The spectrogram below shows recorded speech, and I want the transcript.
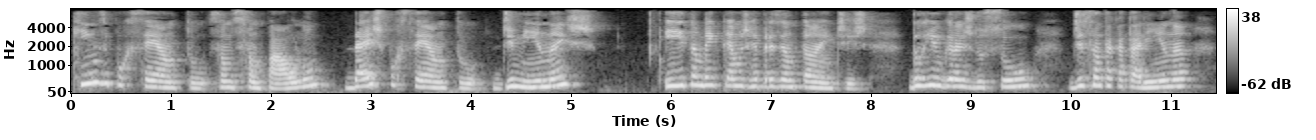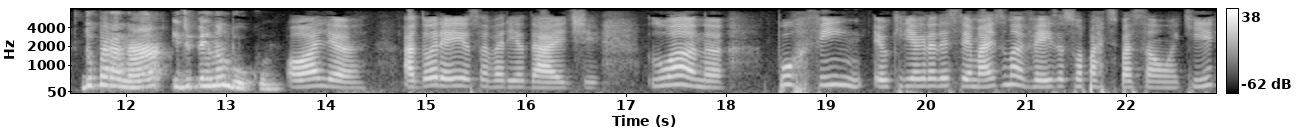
15% são de São Paulo, 10% de Minas e também temos representantes do Rio Grande do Sul, de Santa Catarina, do Paraná e de Pernambuco. Olha, adorei essa variedade. Luana, por fim, eu queria agradecer mais uma vez a sua participação aqui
